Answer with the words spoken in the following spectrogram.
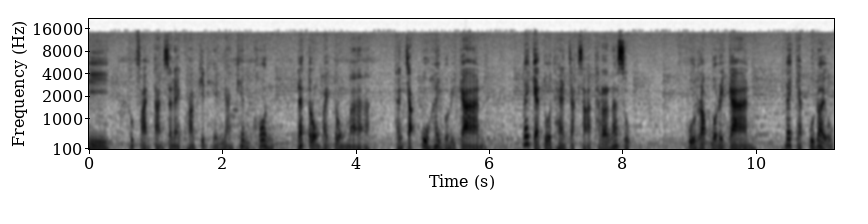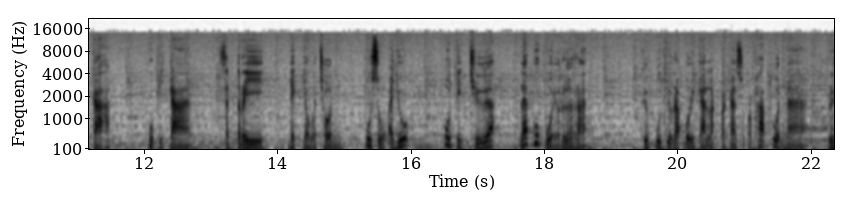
ทีทุกฝ่ายต่างแสดงความคิดเห็นอย่างเข้มข้น และตรงไปตรงมา ทั้งจากผู้ให้บริการ ได้แก่ตัวแทนจากสาธารณสุข ผู้รับบริการ ได้แก่ผู้ด้อยโอกาส ผู้พิการ สตรี เด็กเยาวชน ผู้สูงอายุ ผู้ติดเชื้อ และผู้ป่วยเรื้อรัง คือผู้ที่รับบริการหลักประกันสุขภาพทั่วหน้าหรือ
